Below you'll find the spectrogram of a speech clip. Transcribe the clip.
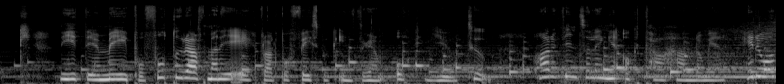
ni hittar ju mig på fotograf Maria Ekblad på Facebook, Instagram och Youtube. Ha det fint så länge och ta hand om er. Hejdå!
